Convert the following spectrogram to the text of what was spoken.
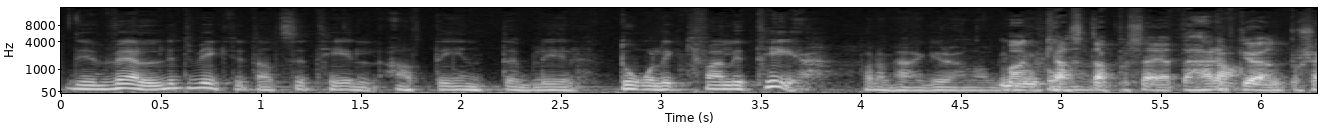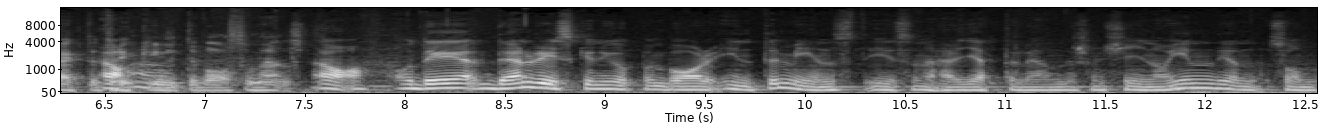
det är väldigt viktigt att se till att det inte blir dålig kvalitet på de här gröna obligationerna. Man kastar på sig att det här är ett ja. grönt projekt och trycker ja. lite vad som helst. Ja, och det, den risken är uppenbar inte minst i sådana här jätteländer som Kina och Indien som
